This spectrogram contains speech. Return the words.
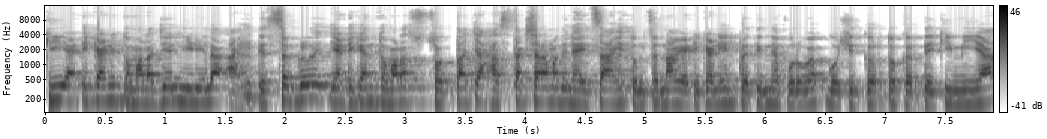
की या ठिकाणी तुम्हाला जे लिहिलेलं आहे ते सगळं या ठिकाणी तुम्हाला स्वतःच्या हस्ताक्षरामध्ये लिहायचं आहे. तुमचं नाव या ठिकाणी प्रतिज्ञापूर्वक घोषित करतो करते की मी या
